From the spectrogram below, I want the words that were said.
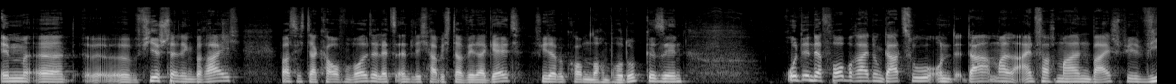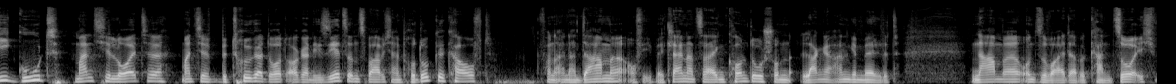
im äh, äh, vierstelligen Bereich, was ich da kaufen wollte. Letztendlich habe ich da weder Geld wiederbekommen noch ein Produkt gesehen. Und in der Vorbereitung dazu und da mal einfach mal ein Beispiel, wie gut manche Leute, manche Betrüger dort organisiert sind. Und zwar habe ich ein Produkt gekauft von einer Dame auf eBay Kleinanzeigen, Konto schon lange angemeldet, Name und so weiter bekannt. So, ich,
